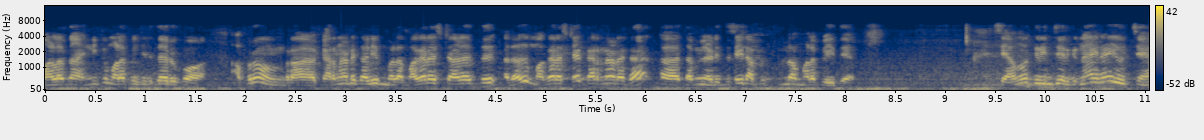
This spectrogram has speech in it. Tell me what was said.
மழை தான் இன்னைக்கும் மழை பெஞ்சிட்டு தான் இருக்கும். அப்புறம் கர்நாடகாலையும் மழை மகாராஷ்டிரால இருந்து அதாவது மகாராஷ்டிரா கர்நாடகா தமிழ்நாடு. இந்த சைடு அப்படியே ஃபுல்லாக மழை பெய்யுது. செம கிரிஞ்சா இருக்கு. நான் என்ன யோசிச்சேன்?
